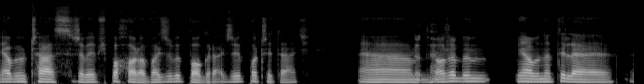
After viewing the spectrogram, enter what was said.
miałbym czas, żeby pochorować, żeby pograć, żeby poczytać. Um, no tak. Może bym miał na tyle y,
